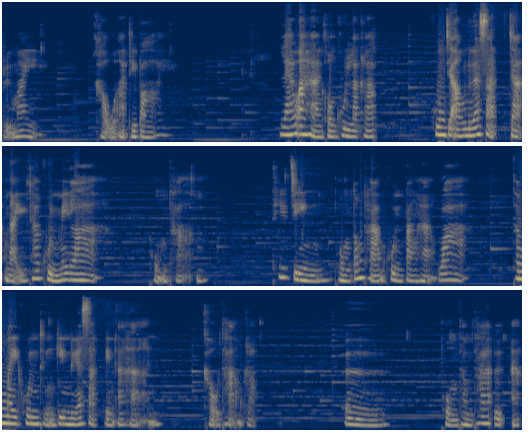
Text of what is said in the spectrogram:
หรือไม่ เขาอธิบาย แล้วอาหารของคุณล่ะครับ คุณจะเอาเนื้อสัตว์จากไหนถ้าคุณไม่ล่า ผมถาม ที่จริงผมต้องถามคุณต่างหากว่าทำไมคุณถึงกินเนื้อสัตว์เป็นอาหาร เขาถามกลับ เออ ผมทำท่าอึดอัด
